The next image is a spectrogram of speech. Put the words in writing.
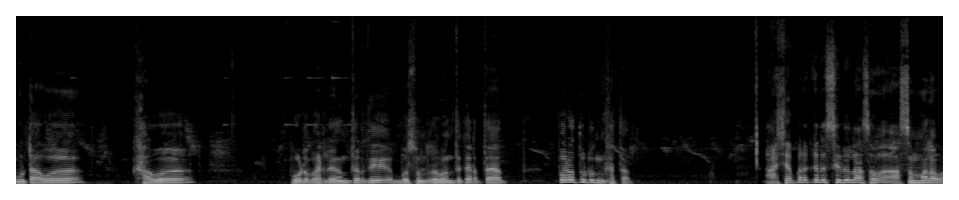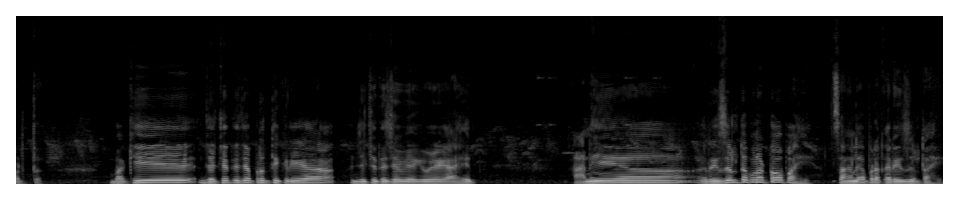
उठावं खावं पोट भरल्यानंतर ते बसून रवंत करतात परत उठून खातात. अशा प्रकारे शेड्यूल असावं असं मला वाटतं. बाकी ज्याच्या त्याच्या प्रतिक्रिया ज्याच्या त्याच्या वेगवेगळ्या आहेत आणि रिझल्ट मला टॉप आहे. चांगल्या प्रकारे रिझल्ट आहे.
